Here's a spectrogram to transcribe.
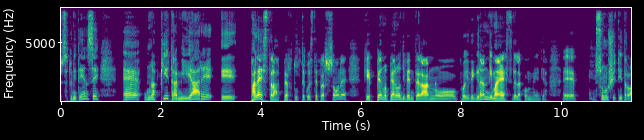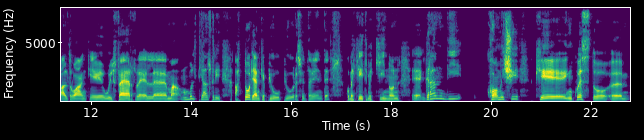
statunitense, è una pietra miliare e palestra per tutte queste persone che piano piano diventeranno poi dei grandi maestri della commedia. Eh, sono usciti tra l'altro anche Will Ferrell, ma molti altri attori anche più, più recentemente, come Kate McKinnon, eh, grandi comici che questo, eh,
